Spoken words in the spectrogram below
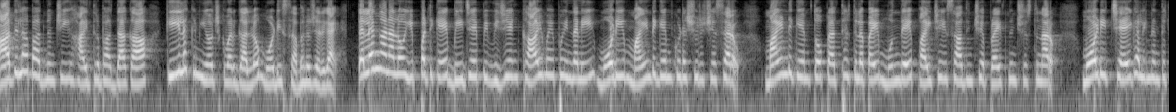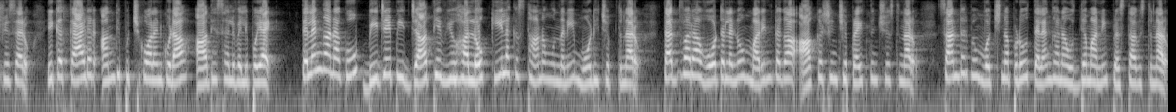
ఆదిలాబాద్ నుంచి హైదరాబాద్ దాకా కీలక నియోజకవర్గాల్లో మోడీ సభలు జరిగాయి. తెలంగాణలో ఇప్పటికే బీజేపీ విజయం ఖాయమైపోయిందని మోడీ మైండ్ గేమ్ కూడా షురు చేశారు. మైండ్ గేమ్తో ప్రత్యర్థులపై ముందే పైచేయి సాధించే ప్రయత్నం చేస్తున్నారు. మోడీ చేయగలిగినంత చేశారు. ఇక క్యాడర్ అందిపుచ్చుకోవాలని కూడా ఆదేశాలు వెళ్ళిపోయాయి తెలంగాణకు బీజేపీ జాతీయ వ్యూహాల్లో కీలక స్థానం ఉందని మోడీ చెప్తున్నారు. తద్వారా ఓటర్లను మరింతగా ఆకర్షించే ప్రయత్నం చేస్తున్నారు. సందర్భం వచ్చినప్పుడు తెలంగాణ ఉద్యమాన్ని ప్రస్తావిస్తున్నారు.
